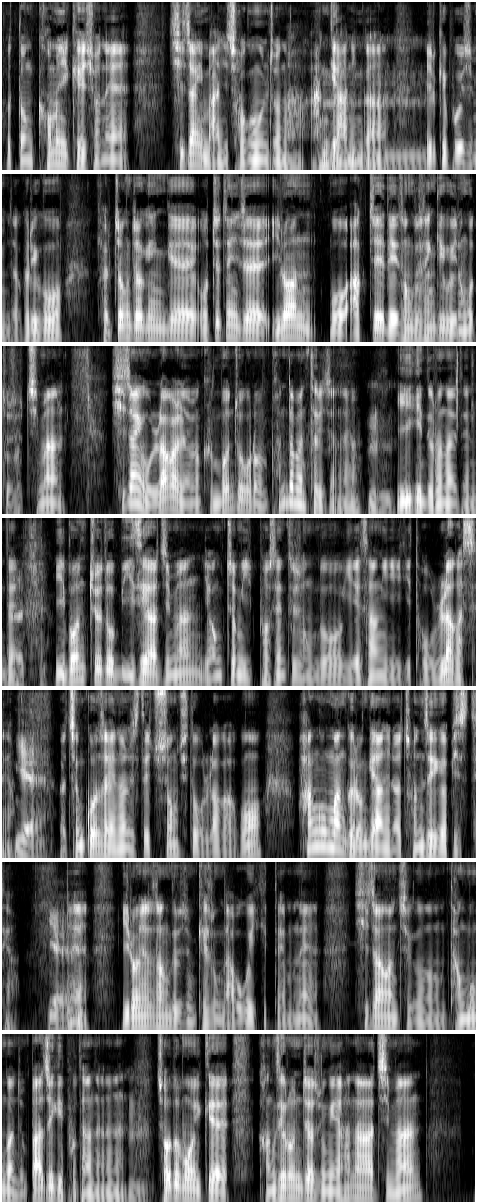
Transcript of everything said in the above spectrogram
어떤 커뮤니케이션에 시장이 많이 적응을 좀한게 아닌가 음. 이렇게 보여집니다. 그리고 결정적인 게 어쨌든 이제 이런 뭐 악재 내성도 생기고 이런 것도 좋지만 시장이 올라가려면 근본적으로는 펀더멘털이잖아요. 음. 이익이 늘어나야 되는데 그렇지. 이번 주도 미세하지만 0.2% 정도 예상 이익이 더 올라갔어요. 예. 그러니까 증권사 에너지스트의 추정치도 올라가고 한국만 그런 게 아니라 전 세계가 비슷해요. 예. 네, 이런 현상들이 좀 계속 나오고 있기 때문에 시장은 지금 당분간 좀 빠지기보다는 음. 저도 뭐 이렇게 강세론자 중에 하나지만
